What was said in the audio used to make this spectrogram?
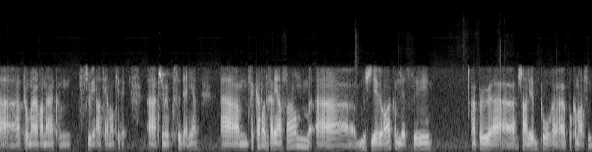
euh, purement un roman comme situé entièrement au Québec. Euh, J'aimais beaucoup ça Daniel. Euh, fait que quand on travaille ensemble, euh, j'y ai vraiment comme laissé un peu euh, champ libre pour, euh, pour commencer.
